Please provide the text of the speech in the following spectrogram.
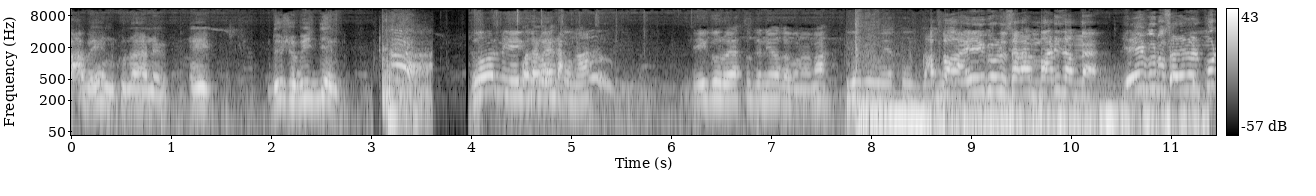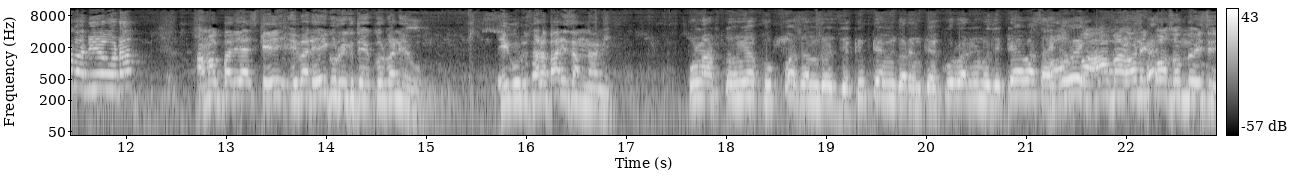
পাবেন কোন হানে। এই দুইশো বিশ দিন। ধর এই গরু। এত না। এই গরু এত দিন নেওয়া যাবে না না। গরু এত আব্বা এই গরু আমি বাড়ি যাম না। এই গরু এবার কোরবানি হব না। আমার বাড়ি আজকে এবার এই গরু দিয়ে কোরবানি হব। এই গরু ছাড়া বাড়ি যাম না আমি। পোলার তো খুব পছন্দ হয়েছে কিপটামি করেন কে? কুরবানির মধ্যে টেবা চাইছে ওই আব্বা, আমার অনেক পছন্দ হয়েছে।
